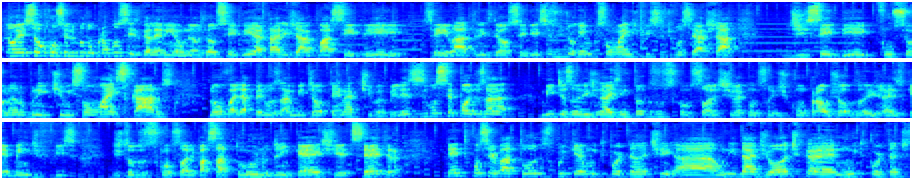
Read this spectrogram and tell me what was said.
Então esse é o conselho que eu dou pra vocês, galerinha, o Neo Geo CD, Atari Jaguar CD, sei lá, 3DO CD, esses videogames que são mais difíceis de você achar de CD funcionando bonitinho e são mais caros, não vale a pena usar mídia alternativa, beleza? Se você pode usar mídias originais em todos os consoles, tiver condições de comprar os jogos originais, o que é bem difícil de todos os consoles para Saturno, Dreamcast, etc. Tente conservar todos porque é muito importante, a unidade ótica é muito importante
